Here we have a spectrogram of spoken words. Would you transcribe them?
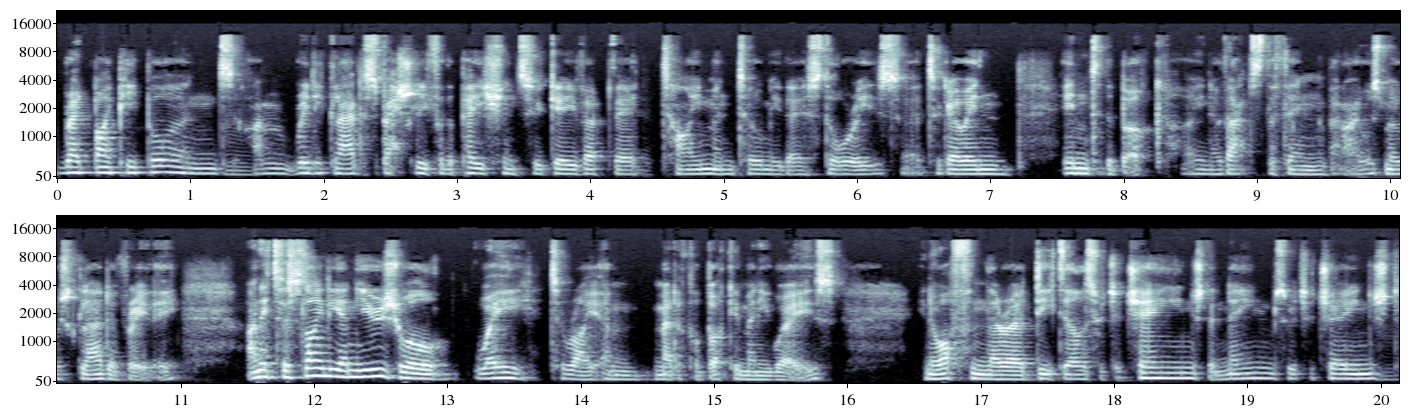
read by people, and mm. I'm really glad, especially for the patients who gave up their time and told me their stories uh, to go in into the book. You know, that's the thing that I was most glad of, really. And it's a slightly unusual way to write a medical book in many ways. You know, often there are details which are changed and names which are changed,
